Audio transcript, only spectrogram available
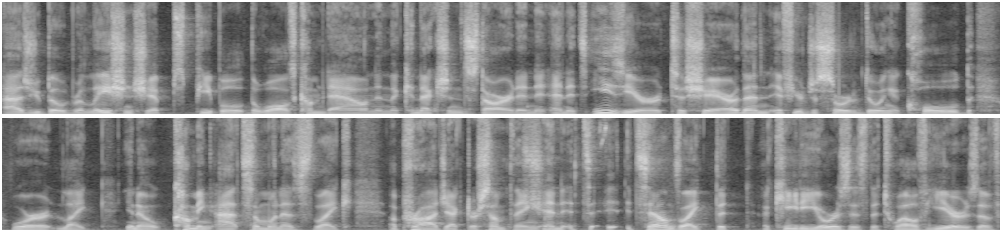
as you build relationships people the walls come down and the connections start and and it's easier to share than if you're just sort of doing it cold or like you know coming at someone as like a project or something. And it, it it sounds like the a key to yours is the 12 years of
